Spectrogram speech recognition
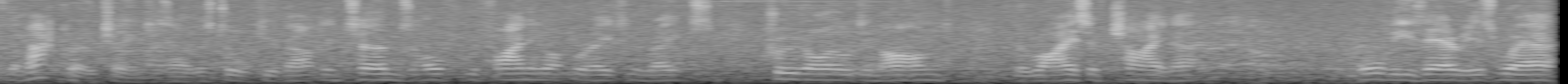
of the macro changes I was talking about in terms of refining operating rates, crude oil demand, the rise of China, all these areas where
